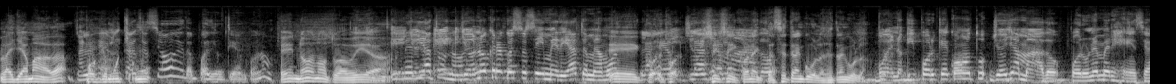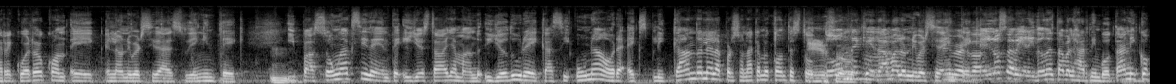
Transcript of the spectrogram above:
la llamada. La Porque mucho. geolocalización es después de un tiempo, ¿no? Eh, no, no, todavía. Eh, Inmediato yo, eh, no. yo no creo que eso sea inmediato, mi amor. Eh, La yo sí, sí, conecta, se triangula, se triangula. Bueno, ¿y por qué cuando tú, yo he llamado por una emergencia, recuerdo con, eh, en la universidad, estudié en Intec, y pasó un accidente y yo estaba llamando y yo duré casi una hora explicándole a la persona que me contestó Eso. dónde quedaba la universidad. Él no sabía ni dónde estaba el jardín botánico,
